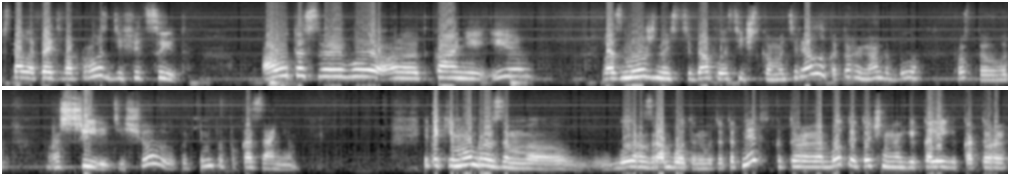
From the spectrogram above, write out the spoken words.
встал опять вопрос, дефицит ауто своего э, ткани и возможности да, пластического материала, который надо было просто вот расширить еще каким-то показаниям. И таким образом э, был разработан вот этот метод, который работает очень многие коллеги, которые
